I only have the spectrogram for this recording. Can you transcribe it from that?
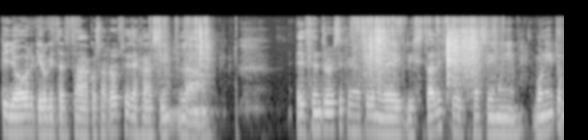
que yo le quiero quitar esta cosa rosa y dejar así la el centro este que es así como de cristales que es así muy bonito.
